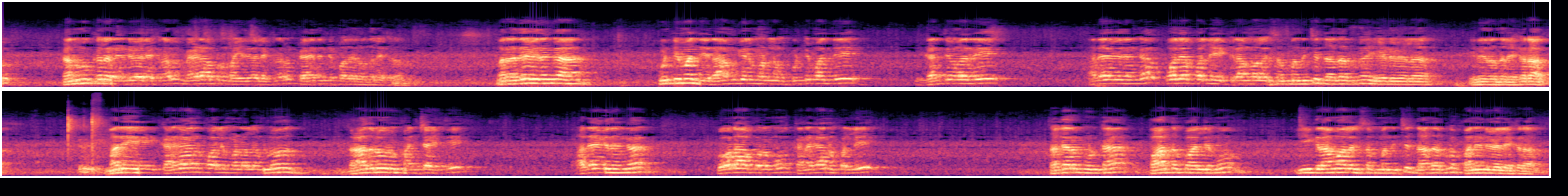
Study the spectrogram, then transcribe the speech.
కనుముక్కల రెండు వేల ఎకరాలు మేడాపురం ఐదు వేల ఎకరాలు పేదండి పదహైదు వందల ఎకరాలు. మరి అదేవిధంగా కుంటిమంది రామగిరి మండలం కుంటిమంది గంతివర్రి అదేవిధంగా పోలేపల్లి గ్రామాలకు సంబంధించి దాదాపుగా ఏడు వేల ఎనిమిది వందల ఎకరాలు. మరి కనగానపల్లి మండలంలో దాదులూరు పంచాయతీ అదేవిధంగా కోనాపురము కనగానపల్లి తగరకుంట పాతపాల్యము ఈ గ్రామాలకు సంబంధించి దాదాపుగా పన్నెండు వేల ఎకరాలు.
